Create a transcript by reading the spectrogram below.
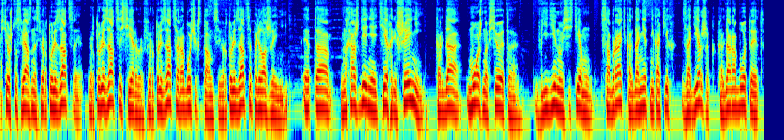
все, что связано с виртуализацией. Виртуализация серверов, виртуализация рабочих станций, виртуализация приложений. Это нахождение тех решений, когда можно все это в единую систему собрать, когда нет никаких задержек, когда работает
